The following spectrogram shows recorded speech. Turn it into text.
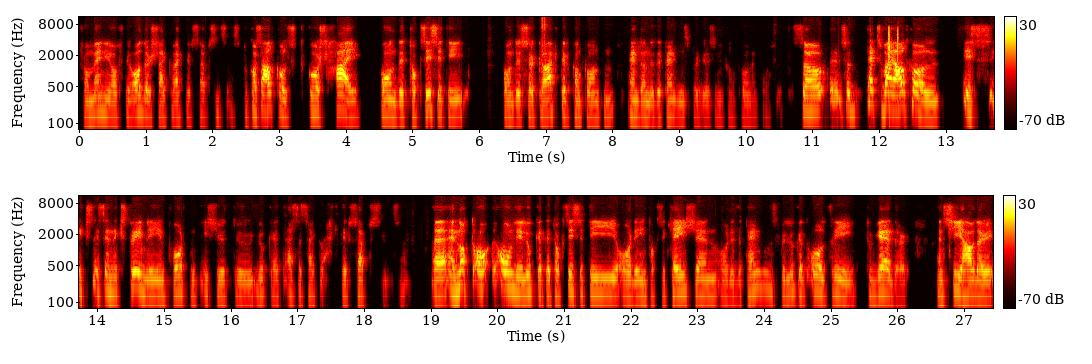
from many of the other psychoactive substances because alcohol scores high on the toxicity, on the psychoactive component, and on the dependence producing component of it. So, uh, so that's why alcohol is, an extremely important issue to look at as a psychoactive substance. uh, and not o- only look at the toxicity or the intoxication or the dependence, but look at all three together and see how they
